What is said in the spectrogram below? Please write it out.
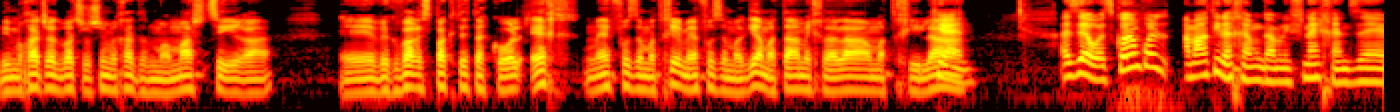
במיוחד שאת בת 31, את ממש צעירה, אה, וכבר הספקת את הכל, איך, מאיפה זה מתחיל, מאיפה זה מגיע, מתי המכללה מתחילה. כן. אז זהו, אז קודם כל, אמרתי לכם גם לפני כן, זה,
